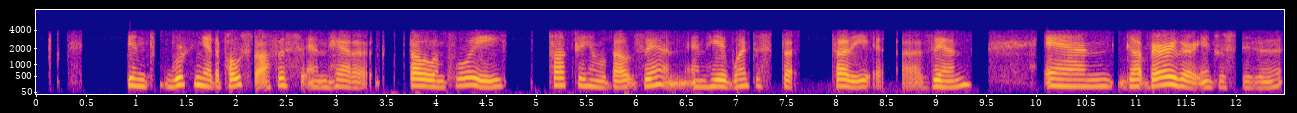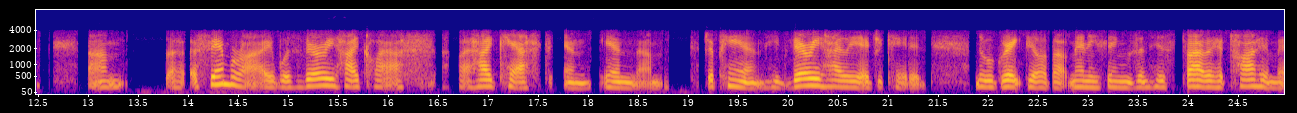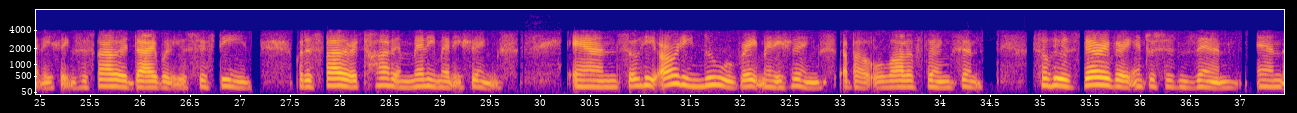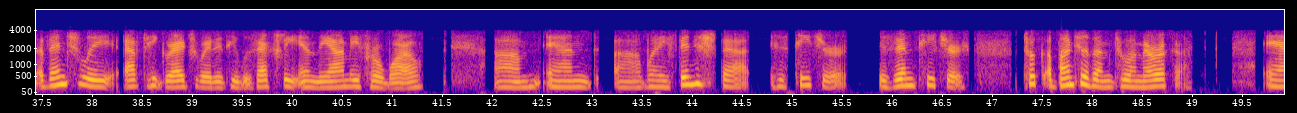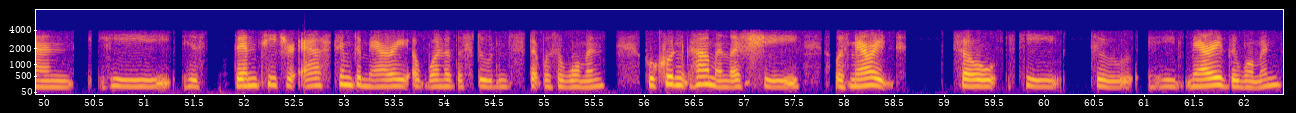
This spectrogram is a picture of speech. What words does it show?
been working at a post office and had a fellow employee talk to him about Zen, and he had went to stu- study uh, Zen and got very, very interested in it. Um, a, samurai was very high class, high caste in in um, Japan. He's very highly educated, knew a great deal about many things, and his father had taught him many things. His father had died when he was 15, but his father had taught him many, many things. And so he already knew a great many things about a lot of things. And so he was very, very interested in Zen. And eventually, after he graduated, he was actually in the army for a while. Um, and uh, when he finished that, his teacher, his Zen teacher, took a bunch of them to America and he his then teacher asked him to marry a, one of the students that was a woman who couldn't come unless she was married. So he to he married the woman,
